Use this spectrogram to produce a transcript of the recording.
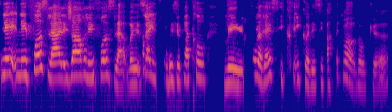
les, les fausses, là, les genres, les fausses, là. ça, ils ne connaissaient pas trop. Mais tout le reste, ils, ils connaissaient parfaitement. Donc, euh,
